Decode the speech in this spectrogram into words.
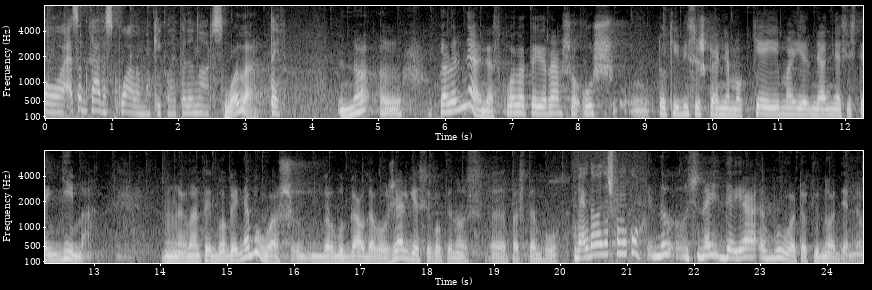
O esat gavęs kuolą mokykloje kada nors? Uola? Taip. Nu, gal ir ne, nes skola tai rašo už tokį visišką nemokėjimą ir ne, nesistengimą. Man tai blogai nebuvo, aš galbūt gaudavau želgėsi kokį nors e, pastabų. Bėgdavote iš pamokų? Nu, žinai, dėja buvo tokių nuodėmių.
